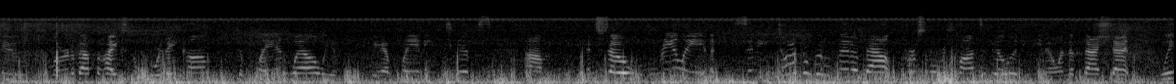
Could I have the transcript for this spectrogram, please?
to learn about the hikes before they come to plan well. We have planning tips, um, and so really, uh, Cindy, talk a little bit about personal responsibility. You know, and the fact that when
